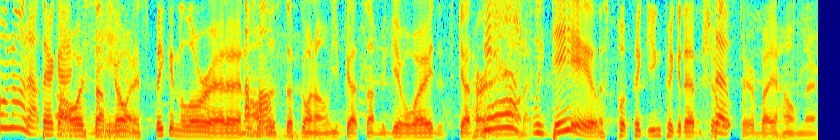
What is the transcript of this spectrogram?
going on out there, guys. Always something going. And speaking of Loretta and all Uh-huh. this stuff going on, you've got something to give away that's got her name on Yes, we do. Let's put pick. You can pick it up and show So- it to everybody at home there.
